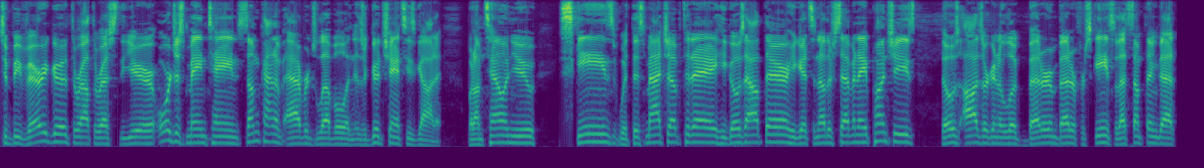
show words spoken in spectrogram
to be very good throughout the rest of the year or just maintain some kind of average level. And there's a good chance he's got it. But I'm telling you, Skenes with this matchup today, he goes out there, he gets another seven, eight punchies those odds are going to look better and better for Skenes. So that's something that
